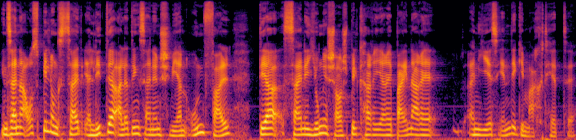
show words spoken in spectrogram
In seiner Ausbildungszeit erlitt er allerdings einen schweren Unfall, der seine junge Schauspielkarriere beinahe ein jähes Ende gemacht hätte.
